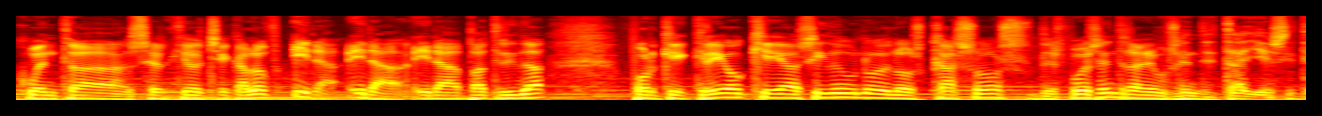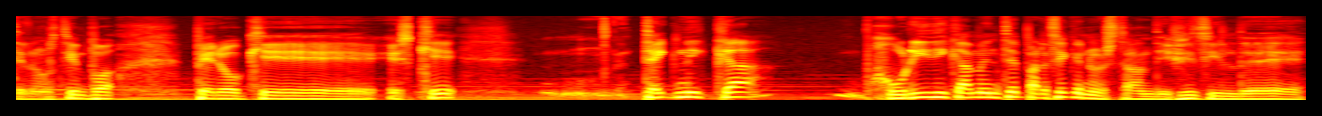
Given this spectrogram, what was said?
cuenta Sergio Chekalov. Era, era, era apátrida porque creo que ha sido uno de los casos, después entraremos en detalles si tenemos tiempo, pero que es que mm, técnica, jurídicamente parece que no es tan difícil de,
